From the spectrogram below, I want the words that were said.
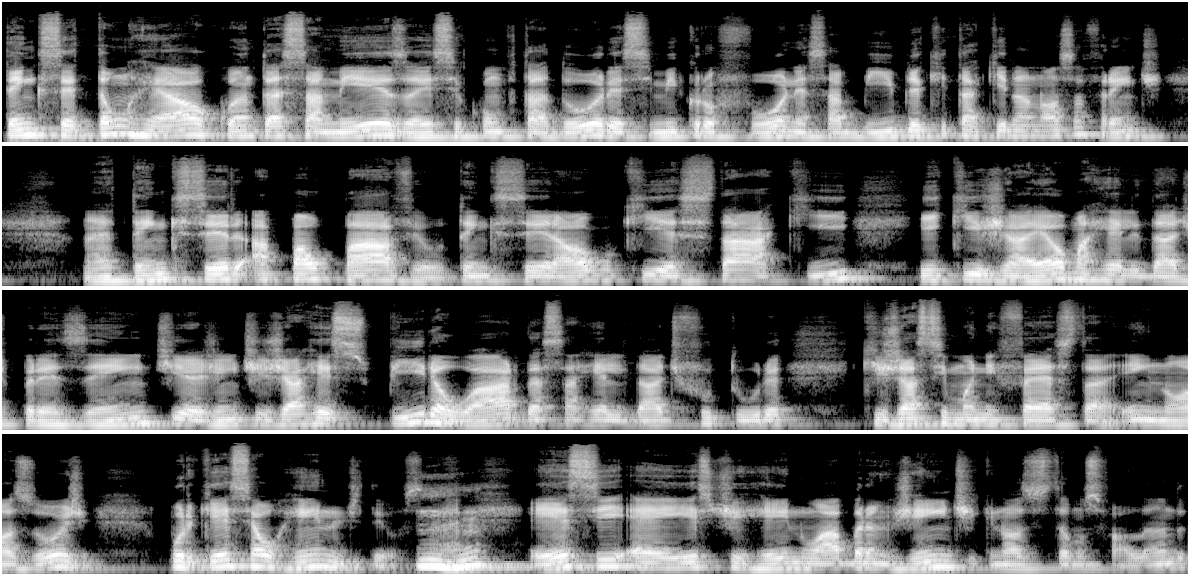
tem que ser tão real quanto essa mesa, esse computador, esse microfone, essa Bíblia que está aqui na nossa frente. Né? Tem que ser apalpável, tem que ser algo que está aqui e que já é uma realidade presente, e a gente já respira o ar dessa realidade futura que já se manifesta em nós hoje, porque esse é o reino de Deus. Né? Uhum. Né? Esse é este reino abrangente que nós estamos falando,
